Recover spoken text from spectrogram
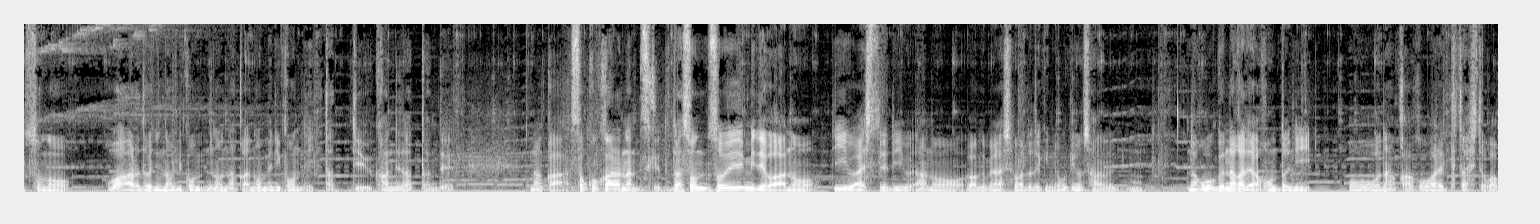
そのワールドに飲み込みのなんかのめり込んでいったっていう感じだったんでなんかそこからなんですけどだそんそういう意味ではあのリーバイスでリーあの番組やらせてもらった時に沖野さんなんか僕の中では本当におーなんか憧れてた人が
